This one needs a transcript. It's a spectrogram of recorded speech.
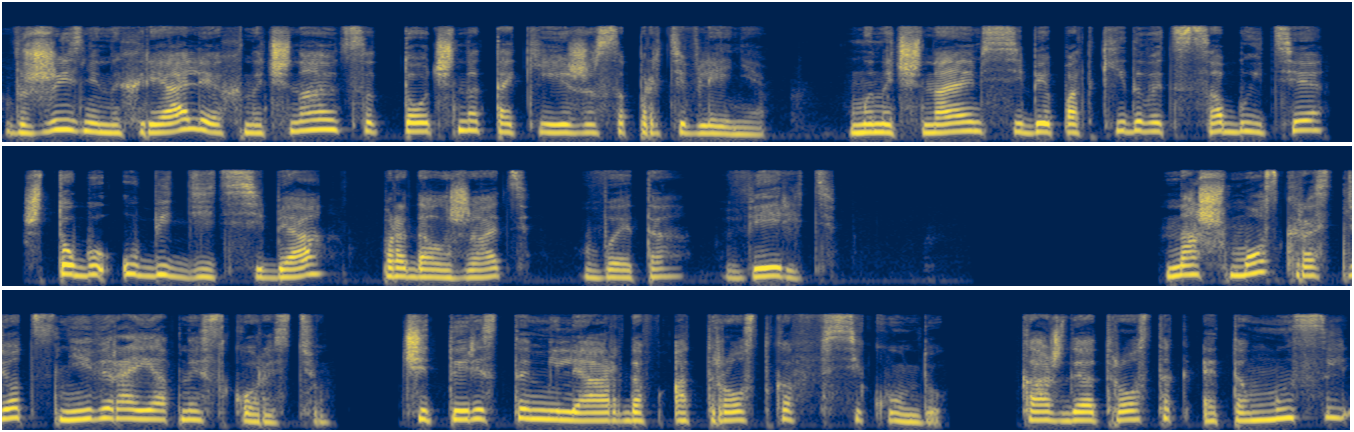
В жизненных реалиях начинаются точно такие же сопротивления. Мы начинаем себе подкидывать события, чтобы убедить себя продолжать в это верить. Наш мозг растет с невероятной скоростью — 400 миллиардов отростков в секунду. Каждый отросток — это мысль,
